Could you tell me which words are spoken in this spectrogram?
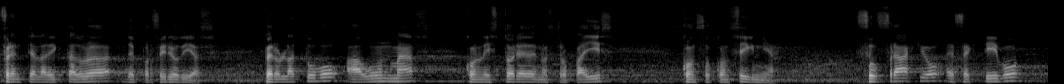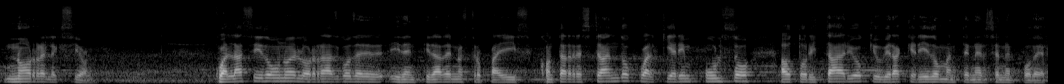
frente a la dictadura de Porfirio Díaz, pero la tuvo aún más con la historia de nuestro país, con su consignia, sufragio efectivo, no reelección cuál ha sido uno de los rasgos de identidad de nuestro país, contrarrestando cualquier impulso autoritario que hubiera querido mantenerse en el poder.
